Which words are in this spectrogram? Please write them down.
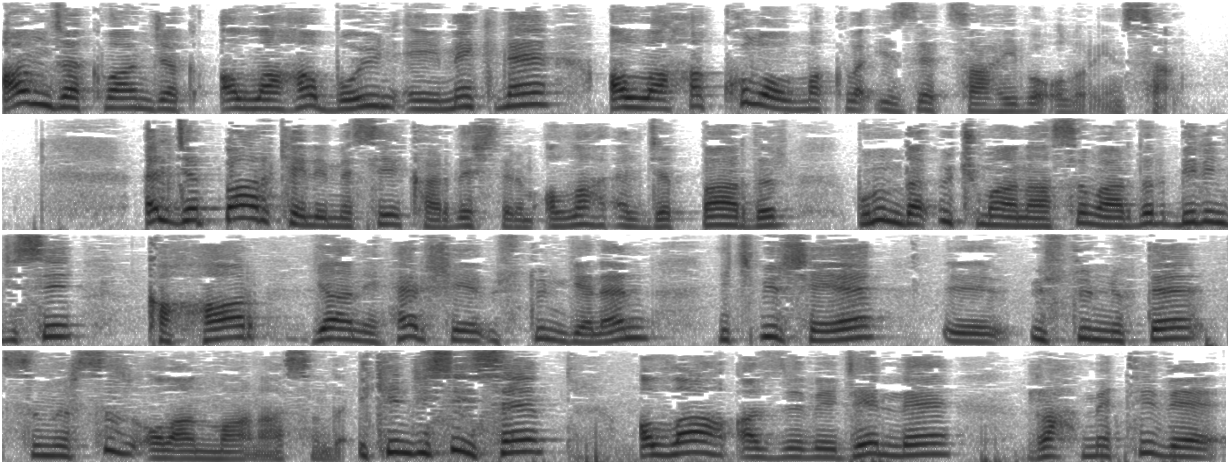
ancak ve ancak Allah'a boyun eğmekle, Allah'a kul olmakla izzet sahibi olur insan. El-Cebbar kelimesi kardeşlerim Allah El-Cebbar'dır. Bunun da üç manası vardır. Birincisi kahhar yani her şeye üstün gelen, hiçbir şeye e, üstünlükte sınırsız olan manasında. İkincisi ise Allah Azze ve Celle rahmeti ve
